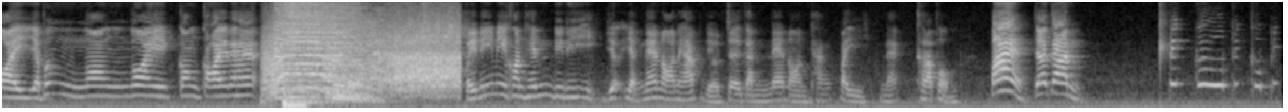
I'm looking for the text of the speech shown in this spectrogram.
บ่อยๆ อย่าเพิ่งงองงอยกองกอยนะฮะปีนี้มีคอนเทนต์ดีๆ อีกเยอะอย่างแน่นอนนะครับ เดี๋ยวเจอกันแน่นอนทั้งปีนะครับผม ไป เจอกัน ปิกกูปิกกูปิก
